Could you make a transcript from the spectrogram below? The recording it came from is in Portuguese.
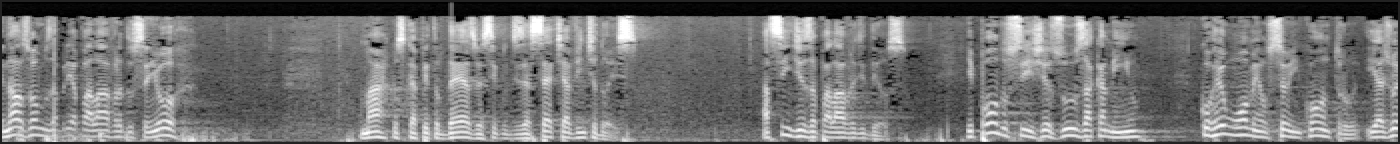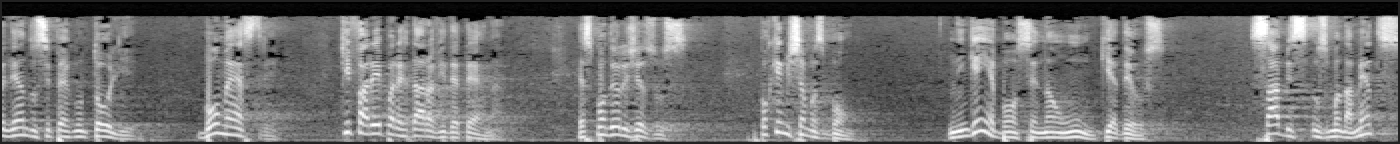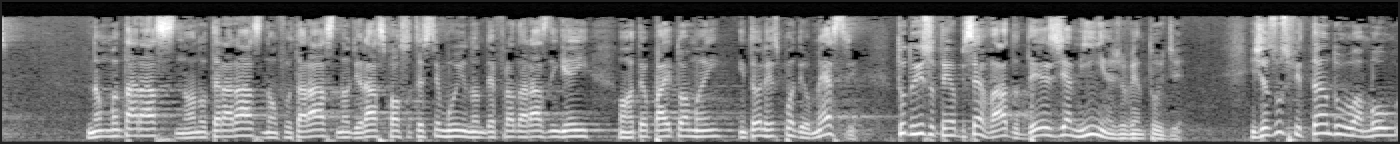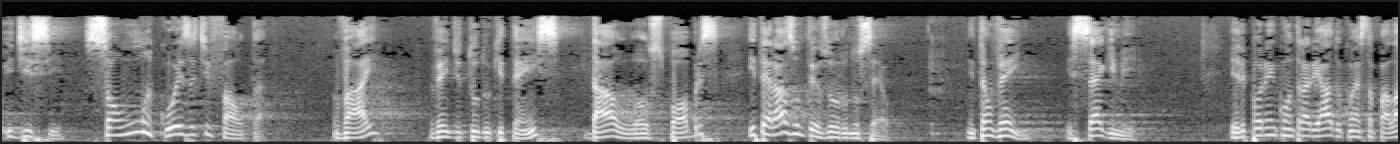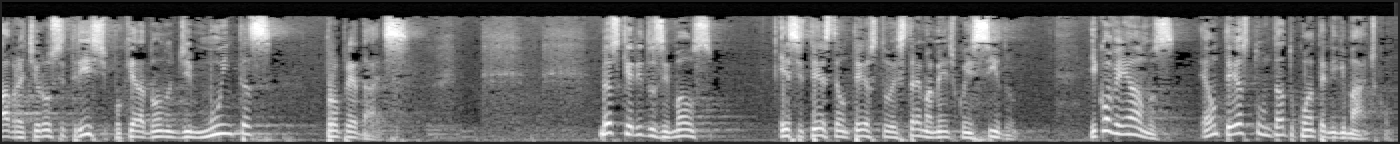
E nós vamos abrir a palavra do Senhor, Marcos capítulo 10, versículo 17 a 22. Assim diz a palavra de Deus. E pondo-se Jesus a caminho, correu um homem ao seu encontro e, ajoelhando-se, perguntou-lhe: Bom mestre, que farei para herdar a vida eterna? Respondeu-lhe Jesus: Por que me chamas bom? Ninguém é bom senão um, que é Deus. Sabes os mandamentos? Não matarás, não adulterarás, não furtarás, não dirás falso testemunho, não defraudarás ninguém, honra teu pai e tua mãe. Então ele respondeu: Mestre, tudo isso tenho observado desde a minha juventude. E Jesus, fitando-o, amou e disse: Só uma coisa te falta. Vai, vende tudo o que tens, dá-o aos pobres, e terás um tesouro no céu. Então vem e segue-me. Ele, porém, contrariado com esta palavra, retirou-se triste, porque era dono de muitas propriedades. Meus queridos irmãos, esse texto é um texto extremamente conhecido. E convenhamos, é um texto um tanto quanto enigmático.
